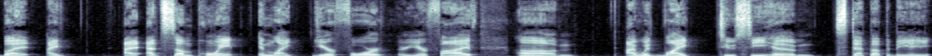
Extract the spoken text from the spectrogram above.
but I, I at some point in like year four or year five, um, I would like to see him step up and be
